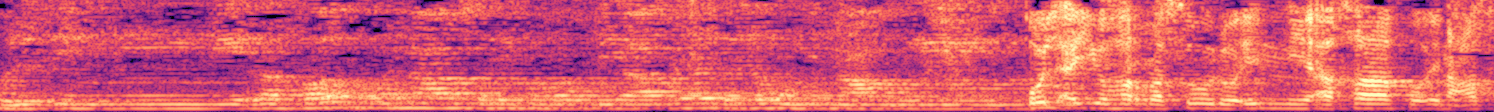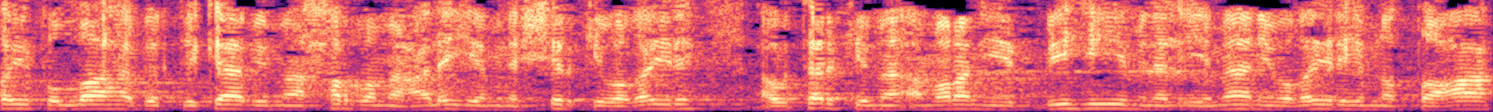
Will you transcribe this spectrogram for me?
قل إني أخاف أن عصيت ربي عذاب يوم عظيم. قل أيها الرسول إني أخاف إن عصيت الله بارتكاب ما حرم علي من الشرك وغيره أو ترك ما أمرني به من الإيمان وغيره من الطاعات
